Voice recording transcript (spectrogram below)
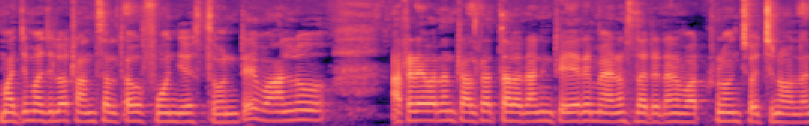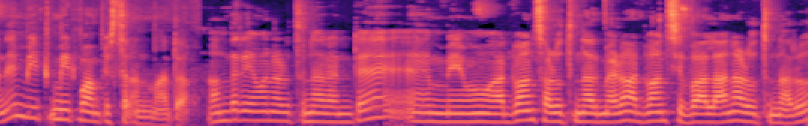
మధ్య మధ్యలో కన్సల్ట్ అవ్వ ఫోన్ చేస్తూ ఉంటే వాళ్ళు అక్కడ ఎవరైనా కలకత్తాలో కానీ ఇంకా వేరే మేడమ్స్ దగ్గర కానీ వర్క్ నుంచి వచ్చిన వాళ్ళని మీకు మీకు పంపిస్తారనమాట అందరు ఏమని అడుగుతున్నారంటే మేము అడ్వాన్స్ అడుగుతున్నారు మేడం అడ్వాన్స్ ఇవ్వాలా? అని అడుగుతున్నారు.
